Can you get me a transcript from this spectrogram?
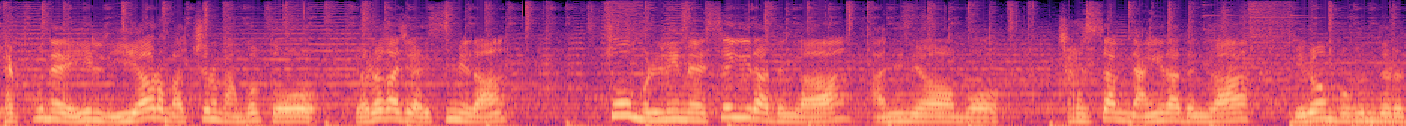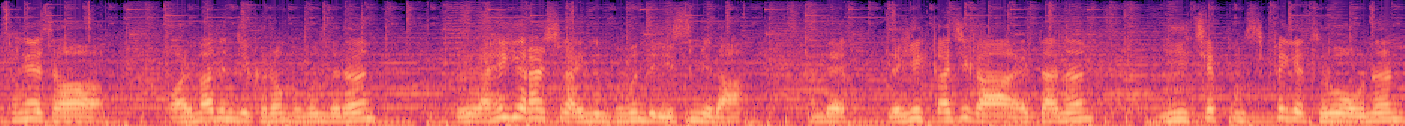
100분의 1 이하로 맞추는 방법도 여러 가지가 있습니다. 쪼 물림의 색이라든가 아니면 뭐 절삭량이라든가 이런 부분들을 통해서 얼마든지 그런 부분들은 우리가 해결할 수가 있는 부분들이 있습니다. 근데 여기까지가 일단은 이 제품 스펙에 들어오는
